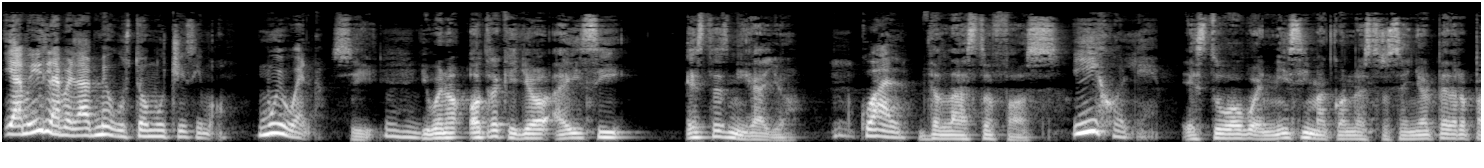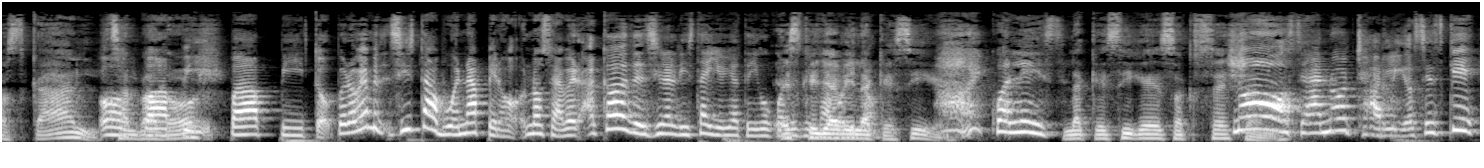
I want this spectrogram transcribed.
y a mí la verdad me gustó muchísimo. Muy buena. Sí. Y bueno, otra que yo, ahí sí, este es mi gallo, ¿Cuál? The Last of Us. Híjole. Estuvo buenísima con nuestro señor Pedro Pascal, Oh, Salvador. papi, papito. Pero obviamente sí está buena, pero no sé, a ver, acaba de decir la lista y yo ya te digo cuál es, Es mi que ya vi la que sigue. Ay, ¿cuál es? La que sigue es Succession. No, o sea, no, Charlie. O sea, es que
